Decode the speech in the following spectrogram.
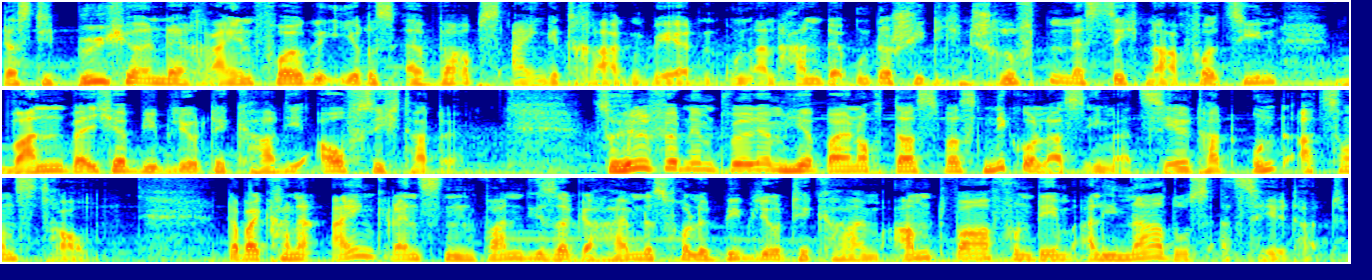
dass die Bücher in der Reihenfolge ihres Erwerbs eingetragen werden und anhand der unterschiedlichen Schriften lässt sich nachvollziehen, wann welcher Bibliothekar die Aufsicht hatte. Zu Hilfe nimmt William hierbei noch das, was Nikolas ihm erzählt hat und Azons Traum. Dabei kann er eingrenzen, wann dieser geheimnisvolle Bibliothekar im Amt war, von dem Alinardus erzählt hat.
